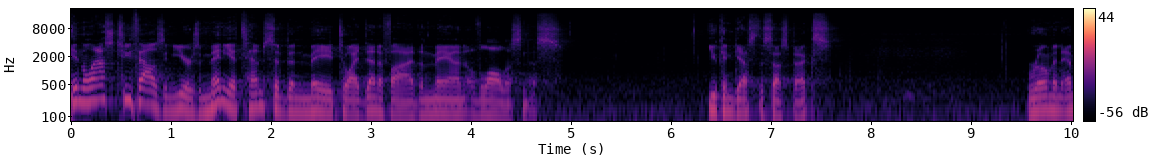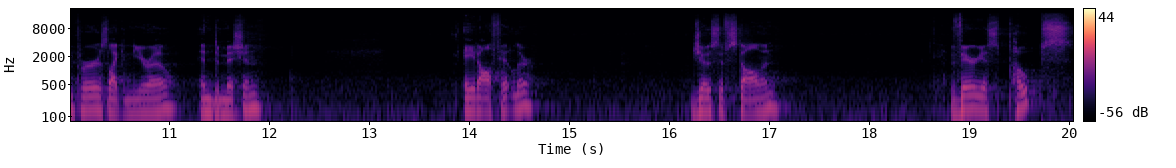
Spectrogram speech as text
In the last 2,000 years, many attempts have been made to identify the man of lawlessness. You can guess the suspects. Roman emperors like Nero and Domitian, Adolf Hitler, Joseph Stalin, various popes,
